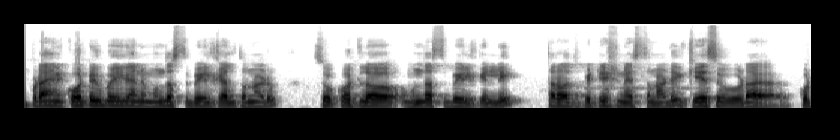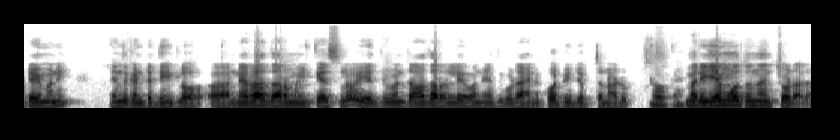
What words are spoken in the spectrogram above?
ఇప్పుడు ఆయన కోర్టుకు పోయి కానీ ముందస్తు బెయిల్కి వెళ్తున్నాడు. సో కోర్టులో ముందస్తు బెయిల్కి వెళ్ళి తర్వాత పిటిషన్ వేస్తున్నాడు. ఈ కేసు కూడా కొట్టేయమని. ఎందుకంటే దీంట్లో నిరాధారం ఈ కేసులో ఎటువంటి ఆధారాలు లేవు అనేది కూడా ఆయన కోర్టుకి చెప్తున్నాడు. ఓకే. మరి ఏమవుతుందని చూడాలి.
